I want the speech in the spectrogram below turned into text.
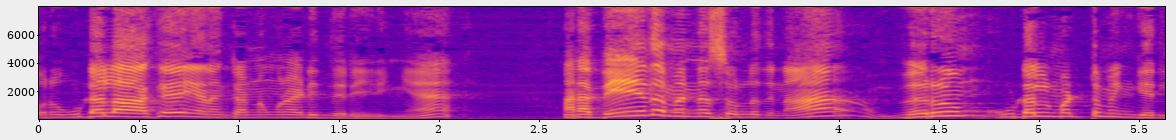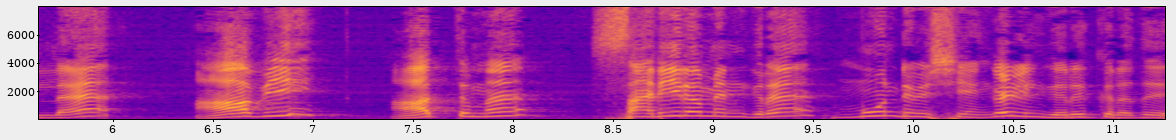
ஒரு உடலாக எனக்கு கண்ணு முன்னாடி தெரியுறீங்க ஆனால் வேதம் என்ன சொல்லுதுன்னா வெறும் உடல் மட்டும் இங்கே இல்லை ஆவி ஆத்ம சரீரம் என்கிற மூன்று விஷயங்கள் இங்கு இருக்கிறது.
